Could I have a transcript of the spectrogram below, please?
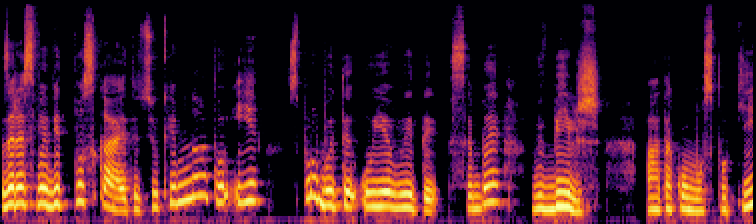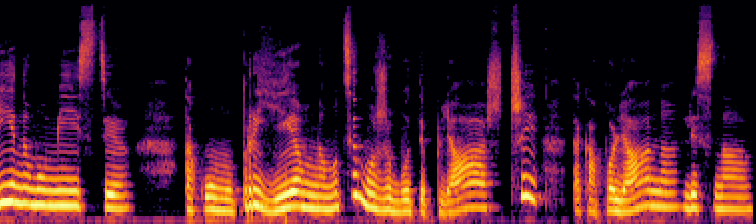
Зараз ви відпускаєте цю кімнату і спробуйте уявити себе в більш такому спокійному місці, такому приємному. Це може бути пляж чи така поляна лісна.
